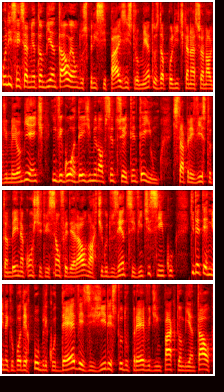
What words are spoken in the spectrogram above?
O licenciamento ambiental é um dos principais instrumentos da Política Nacional de Meio Ambiente, em vigor desde 1981. Está previsto também na Constituição Federal, no artigo 225, que determina que o poder público deve exigir estudo prévio de impacto ambiental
